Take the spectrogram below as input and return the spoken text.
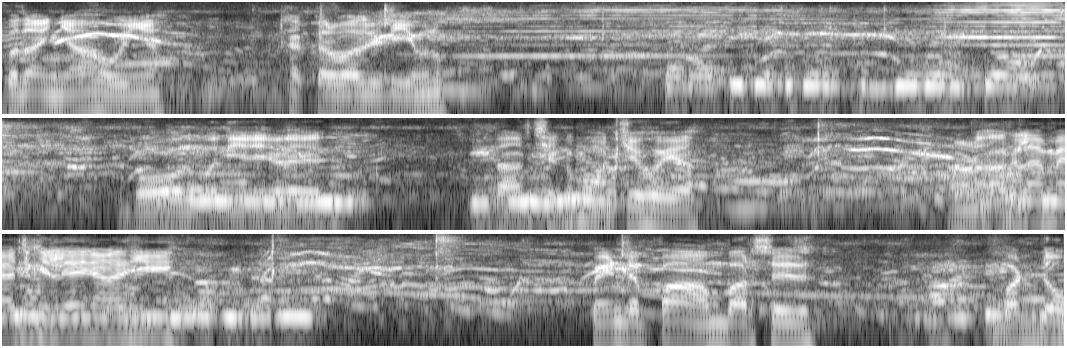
ਵਧਾਈਆਂ ਹੋ ਗਈਆਂ ਠੱਕਰਵਾਲ ਦੀ ਟੀਮ ਨੂੰ। ਬਹੁਤ ਵਧੀਆ ਜਿਹੜੇ ਦਰਸ਼ਕ ਪਹੁੰਚੇ ਹੋਏ ਆ। ਹੁਣ ਅਗਲਾ ਮੈਚ ਖੇਲਿਆ ਜਾਣਾ ਜੀ ਪਿੰਡ ਭਾਮ ਵਰਸਸ ਹਾਰਟੇ ਵੱਡੋਂ।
